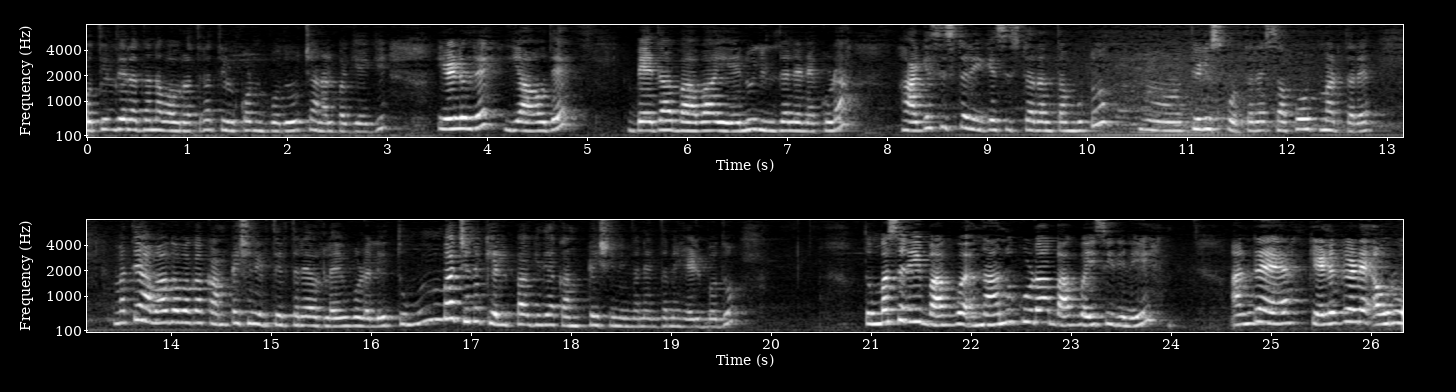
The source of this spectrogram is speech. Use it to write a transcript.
ಗೊತ್ತಿಲ್ಲದೆ ಇರೋದನ್ನ ನಾವು ಅವ್ರ ಹತ್ರ ತಿಳ್ಕೊಳ್ಬೋದು ಚಾನಲ್ ಬಗ್ಗೆಯಾಗಿ ಹೇಳಿದ್ರೆ ಯಾವುದೇ ಭೇದ ಭಾವ ಏನೂ ಇಲ್ದಲೇನೆ ಕೂಡ ಹಾಗೆ ಸಿಸ್ಟರ್ ಹೀಗೆ ಸಿಸ್ಟರ್ ಅಂತ ಅಂದ್ಬಿಟ್ಟು ತಿಳಿಸ್ಕೊಡ್ತಾರೆ ಸಪೋರ್ಟ್ ಮಾಡ್ತಾರೆ. ಮತ್ತೆ ಅವಾಗವಾಗ ಅವಾಗ ಕಾಂಪಿಟೇಷನ್ ಇಡ್ತಿರ್ತಾರೆ ಅವ್ರ ಲೈವ್ಗಳಲ್ಲಿ ತುಂಬಾ ಜನಕ್ಕೆ ಹೆಲ್ಪ್ ಆಗಿದೆ ಆ ಕಾಂಪಿಟೇಷನ್ ಇಂದಾನೆ ಅಂತಾನೆ ಹೇಳ್ಬೋದು. ತುಂಬಾ ಸರಿ ಭಾಗವ, ನಾನು ಕೂಡ ಭಾಗವಹಿಸಿದ್ದೀನಿ. ಅಂದ್ರೆ ಕೆಳಗಡೆ ಅವರು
